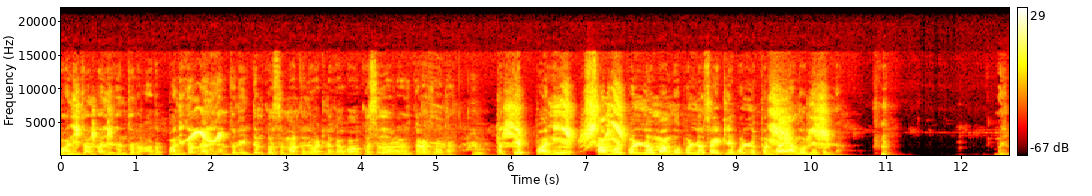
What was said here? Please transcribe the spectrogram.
पाणी चालू झाल्यानंतर आता पाणी चालू झाल्यानंतर एकदम कसं माणसाला वाटलं का बाबा कसं करायचं आता? हो. पण ते पाणी समोर पडलं मागं पडलं साईडले पडलं पण माझ्या अंगावर नाही पडलं. म्हणजे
